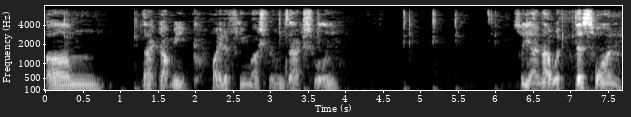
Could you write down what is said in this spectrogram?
Um, that got me quite a few mushrooms actually. So yeah, now with this one,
